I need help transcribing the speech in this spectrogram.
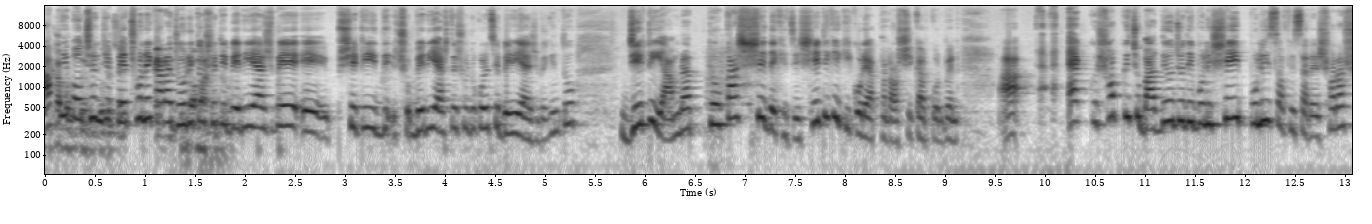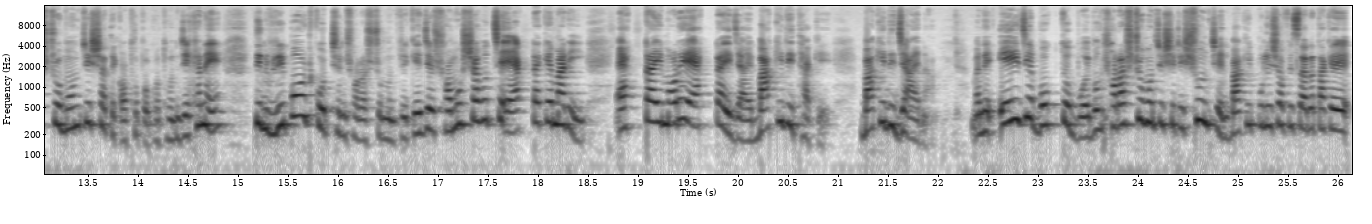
আপনি বলছেন যে পেছনে কারা জড়িত সেটি বেরিয়ে আসবে এ, সেটি বেরিয়ে আসতে শুরু করেছে বেরিয়ে আসবে। কিন্তু যেটি আমরা প্রকাশ্যে দেখেছি সেটিকে কি করে আপনারা অস্বীকার করবেন? এক সব কিছু বাদ দিয়েও যদি বলি সেই পুলিশ অফিসারের স্বরাষ্ট্রমন্ত্রীর সাথে কথোপকথন যেখানে তিনি রিপোর্ট করছেন স্বরাষ্ট্রমন্ত্রীকে যে সমস্যা হচ্ছে একটাকে মারি একটাই মরে একটাই যায় বাকিরই থাকে বাকিরই যায় না। মানে এই যে বক্তব্য এবং স্বরাষ্ট্রমন্ত্রী সেটি শুনছেন বাকি পুলিশ অফিসাররা তাকে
